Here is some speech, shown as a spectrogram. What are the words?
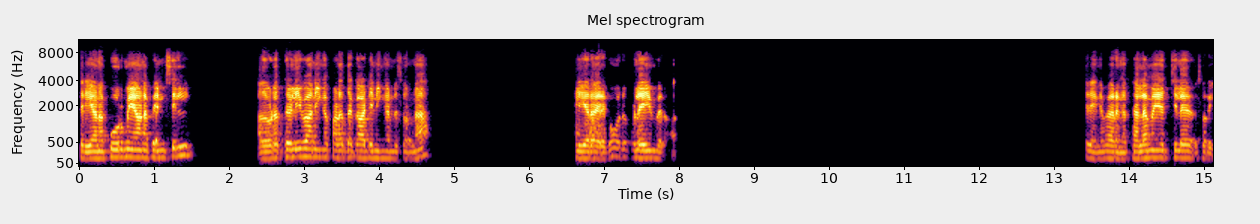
சரியான கூர்மையான பென்சில் அதோட தெளிவா நீங்க படத்தை காட்டினீங்கன்னு சொன்னா கிளியரா இருக்கும். ஒரு பிழையும் வராது. சரி எங்க பாருங்க. தலைமையச்சில சாரி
